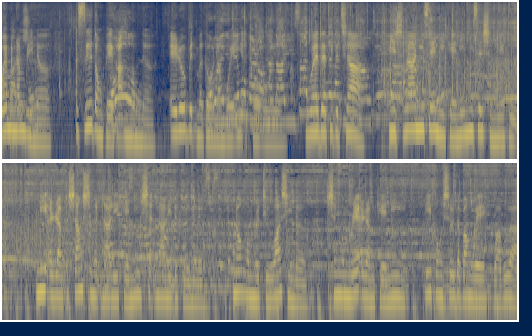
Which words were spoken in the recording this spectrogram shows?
ဝဲမနမ်ရီနအစည်းတုံဖေခါငမ်နအေရိုဘစ်မတော်နံဝဲအီအထောအိုဝဲတဲ့တိတချာဘီရှလာနီစေနီခဲနီနီစေရှင်မီဟု နီအရမ်အရှောင်းရှငတ်နာရီခဲနီရှက်နာရီတခုနောနောငုံရတူဝါရှိနောရှင်ငုံရဲအရမ်ခဲနီဒီပုံရှယ်ဒဘန်ဝဲဝါဘူးအာ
